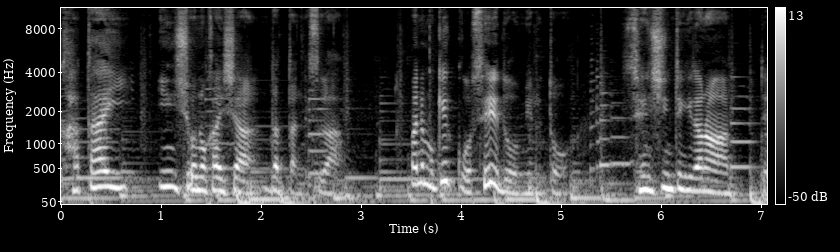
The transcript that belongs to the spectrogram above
硬い印象の会社だったんですが、まあ、でも結構制度を見ると先進的だなって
